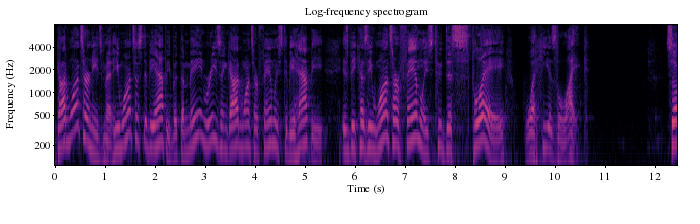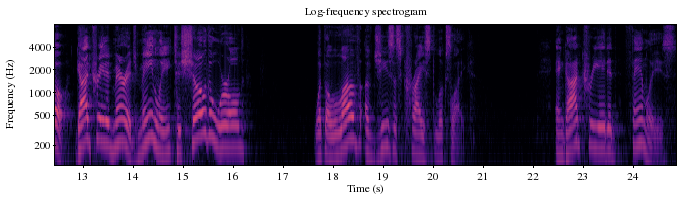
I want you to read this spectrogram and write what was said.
God wants our needs met. He wants us to be happy. But the main reason God wants our families to be happy is because He wants our families to display what He is like. So, God created marriage mainly to show the world what the love of Jesus Christ looks like. And God created families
